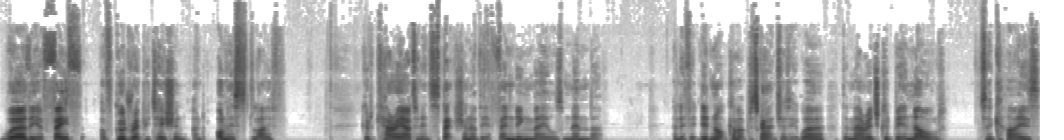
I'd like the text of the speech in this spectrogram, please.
worthy of faith, of good reputation, and honest life, could carry out an inspection of the offending male's member. And if it did not come up to scratch, as it were, the marriage could be annulled. So, guys,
